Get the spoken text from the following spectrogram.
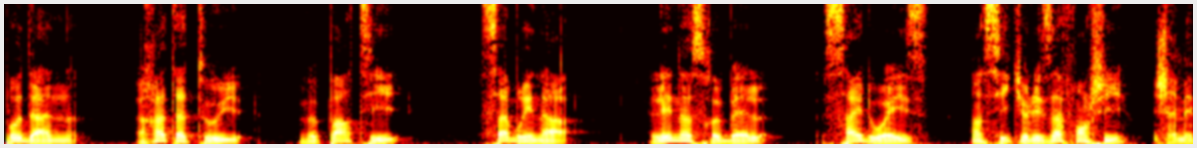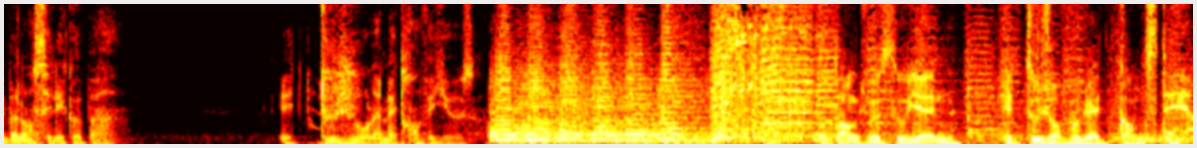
Podane, Ratatouille, The Party, Sabrina, Les Noces Rebelles, Sideways, ainsi que Les Affranchis. Jamais balancer les copains. Et toujours la mettre en veilleuse. Autant que je me souvienne, j'ai toujours voulu être gangster.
